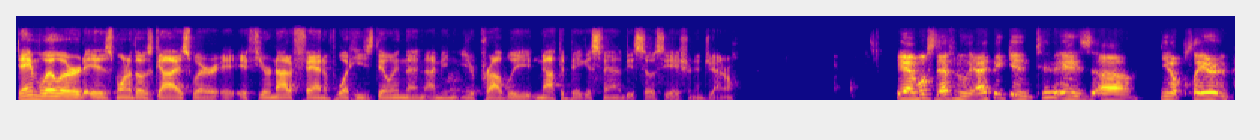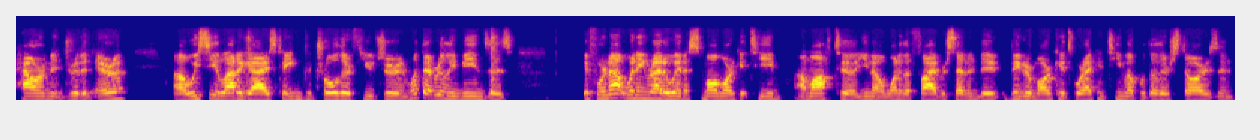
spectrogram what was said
Dame Lillard is one of those guys where if you're not a fan of what he's doing, then I mean, you're probably not the biggest fan of the association in general. Yeah, most definitely. I think in today's um, you know player empowerment driven era, uh, we see a lot of guys taking control of their future, and what that really means is if we're not winning right away in a small market team, I'm off to you know one of the five or seven big, bigger markets where I can team up with other stars and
